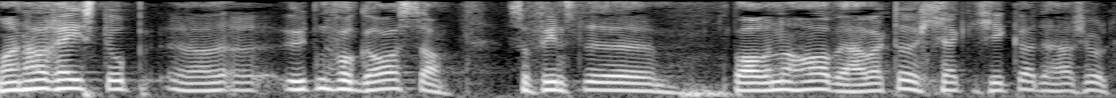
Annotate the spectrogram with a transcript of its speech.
Man har reist opp uh, utenfor Gaza, så fins det barnehavet. Jeg har vært og kikka det her sjøl.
